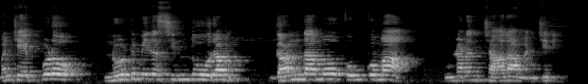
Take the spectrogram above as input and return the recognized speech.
మంచి ఎప్పుడో నోటి మీద సింధూరం గంధము కుంకుమ ఉండడం చాలా మంచిది.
